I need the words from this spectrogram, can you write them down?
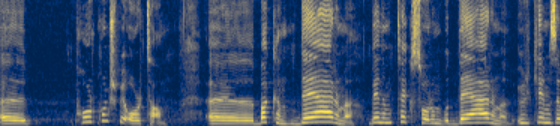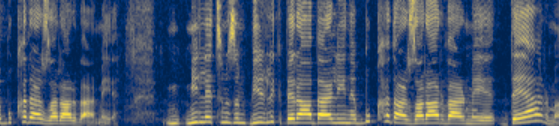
Ee, korkunç bir ortam. Ee, bakın değer mi? Benim tek sorum bu. Değer mi? Ülkemize bu kadar zarar vermeye, milletimizin birlik beraberliğine bu kadar zarar vermeye değer mi?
